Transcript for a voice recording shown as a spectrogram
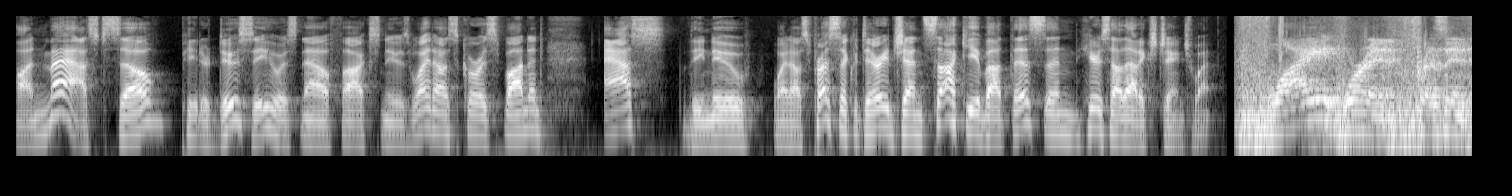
unmasked. So Peter Doocy, who is now Fox News White House correspondent, asked the new White House press secretary, Jen Psaki, about this. And here's how that exchange went. Why weren't President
